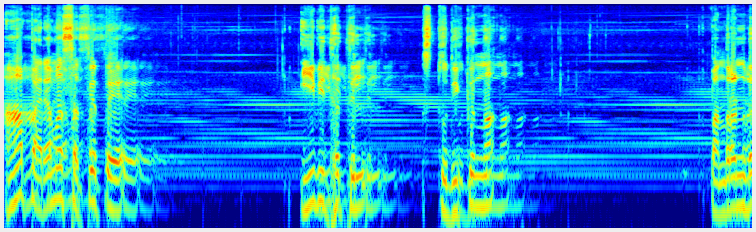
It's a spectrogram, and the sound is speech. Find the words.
ആ പരമസത്യത്തെ ഈ വിധത്തിൽ സ്തുതിക്കുന്ന പന്ത്രണ്ട്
